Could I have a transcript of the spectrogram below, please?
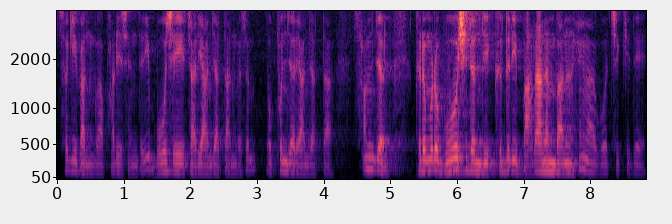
서기관과 바리새인들이 모세의 자리에 앉았다는 것은 높은 자리에 앉았다. 3절 그러므로 무엇이든지 그들이 말하는 바는 행하고 지키되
